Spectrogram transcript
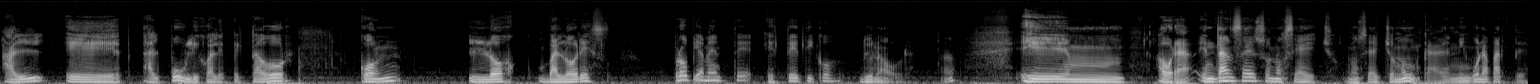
al, eh, al público, al espectador, con los valores propiamente estéticos de una obra. Em, ahora, en danza eso no se ha hecho, no se ha hecho nunca, en ninguna parte.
